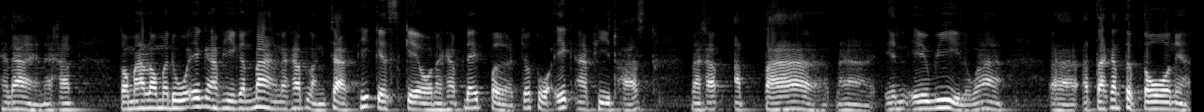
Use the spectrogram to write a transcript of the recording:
ให้ได้นะครับ ต่อมาเรามาดู XRP กันบ้างนะครับ หลังจากที่ Grayscale นะครับได้เปิดเจ้าตัว XRP Trust นะครับอัตรา NAV หรือว่าอัตราการเติบโตเนี่ย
